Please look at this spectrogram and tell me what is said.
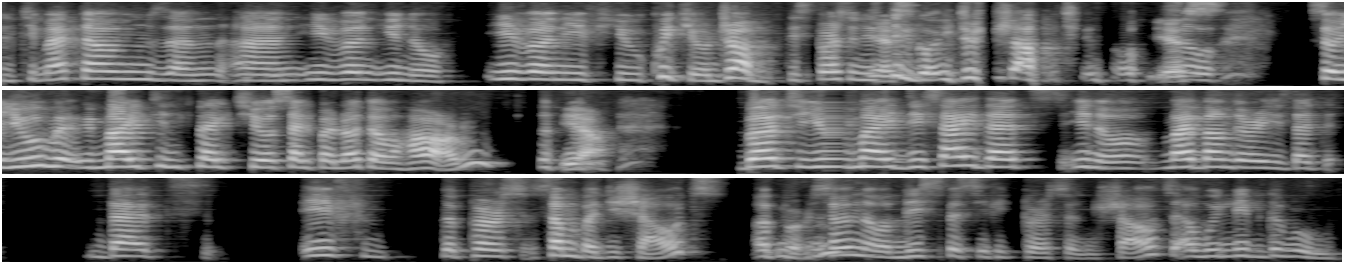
ultimatums and and even, you know, even if you quit your job, this person is Yes. still going to shout, you know. Yes. So so you might inflict yourself a lot of harm, Yeah. but you might decide that, you know, my boundary is that that if the person somebody shouts, a Mhm. person or this specific person shouts, I will leave the room.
